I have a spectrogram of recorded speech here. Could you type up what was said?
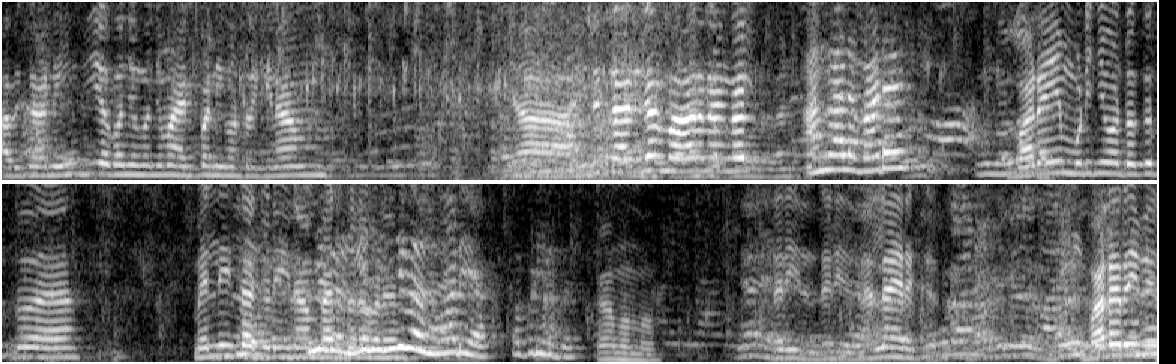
அதுக்கான இஞ்சியை கொஞ்சம் கொஞ்சமா ஆட் பண்ணி கொண்டிருக்கிறோம் யா, இதுக்காக மாறினாங்கள் அங்கால வடை. வடையும் முடிஞ்சு கொண்டிருக்கு. மெல்லிசா சுடி நான் பருத்துல தெரியுது தெரியுது. நல்லா இருக்கு. வடை ரிவ்யூ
